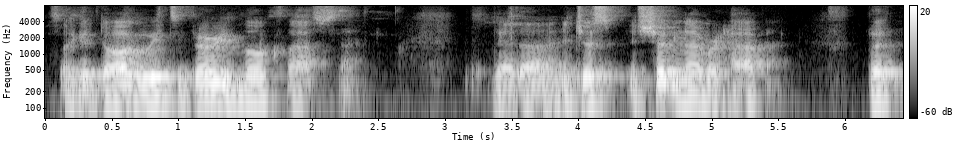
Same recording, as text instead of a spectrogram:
It's like a dog who eats a very low class thing. That uh, it just it should never happen. But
